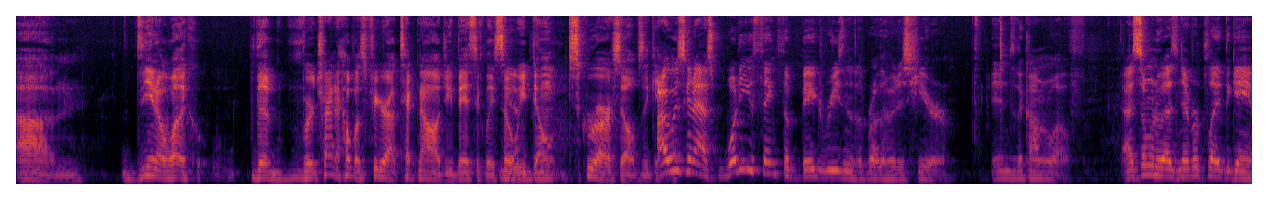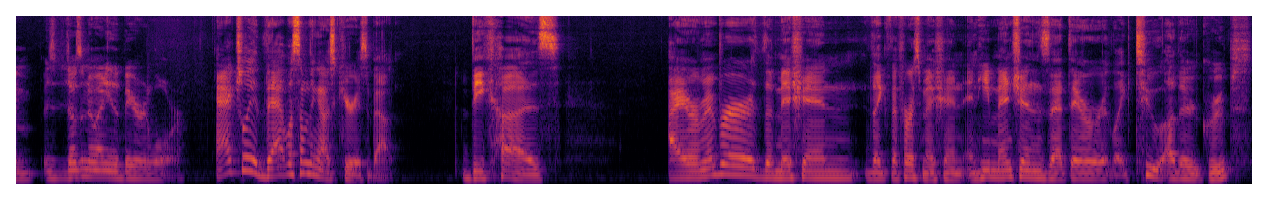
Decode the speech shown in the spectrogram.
um, you know, like the we're trying to help us figure out technology basically, so Yeah. we don't screw ourselves again. I was going to ask, what do you think the big reason that the Brotherhood is here into the Commonwealth? As someone who has never played the game, doesn't know any of the bigger lore. Actually, that was something I was curious about because I remember the mission, like the first mission, and he mentions that there were like two other groups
